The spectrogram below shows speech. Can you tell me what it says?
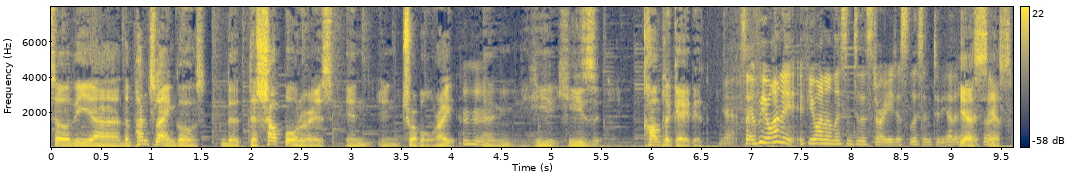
So the uh, the punchline goes: the the shop owner is in, in trouble, right? Mm-hmm. And he he's complicated. Yeah. So if you want to, if you want to listen to the story, you just listen to the other. Yes, episode. yes.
